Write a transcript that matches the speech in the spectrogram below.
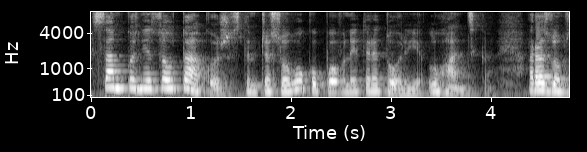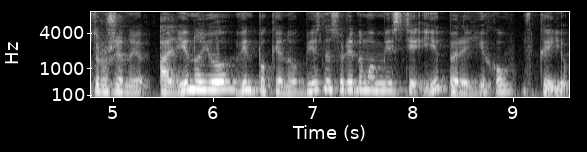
Сам Кузнєцов також з тимчасово окупованої території Луганська. Разом з дружиною Аліною він покинув бізнес у рідному місті і переїхав в Київ.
